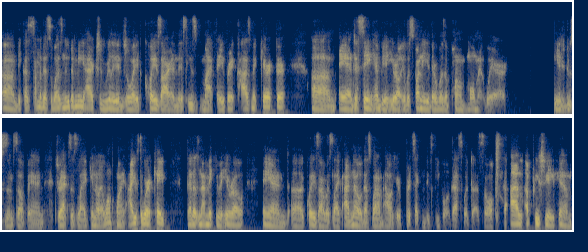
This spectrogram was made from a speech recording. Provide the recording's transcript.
um, because some of this was new to me. I actually really enjoyed Quasar in this. He's my favorite cosmic character. Um, and just seeing him be a hero, it was funny. There was a moment where he introduces himself, and Drax is like, you know, at one point, I used to wear a cape. That does not make you a hero. And uh, Quasar was like, I know that's why I'm out here protecting these people. That's what does. So I appreciate him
